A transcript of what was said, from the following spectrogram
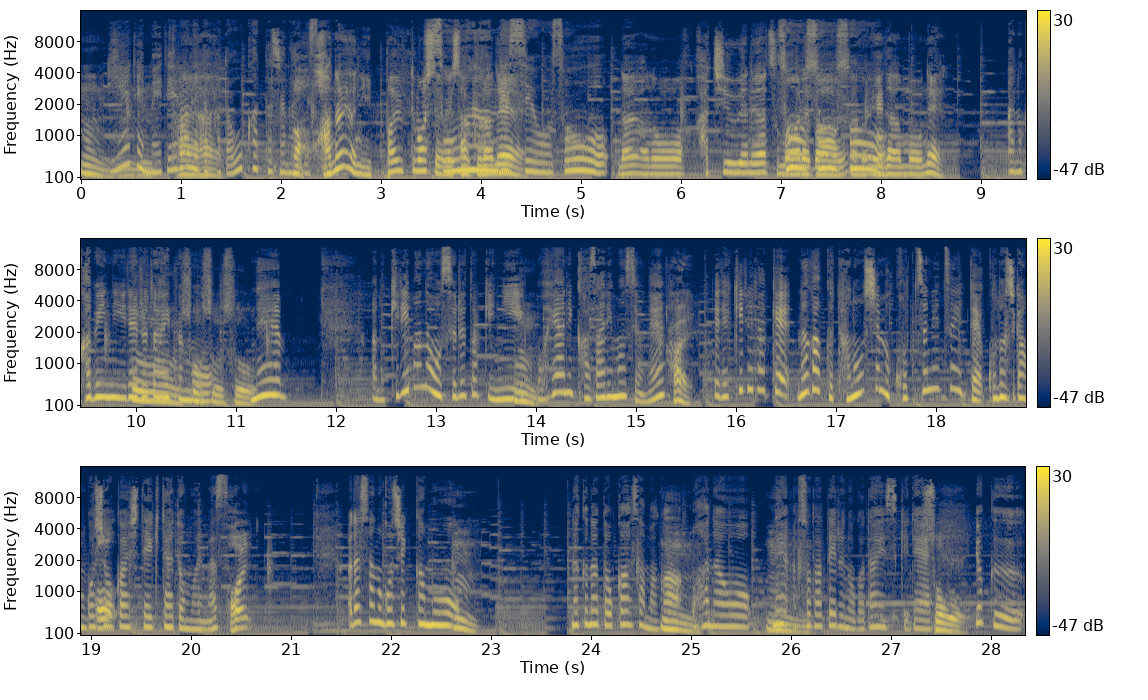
うん、家でめでられた方多かったじゃないあですか、花屋にいっぱい売ってましたよねそうな桜んですねよ。そう。なあの鉢植えのやつもあれば枝もね。あの花瓶に入れるタイプも、ねあの切り花をするときにうん。お部屋に飾りますよね、はい。でできるだけ長く楽しむコツについてこの時間ご紹介していきたいと思います。はい、足立さんのご実家も、うん、亡くなったお母様がうん。お花をね、うん。育てるのが大好きでよく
